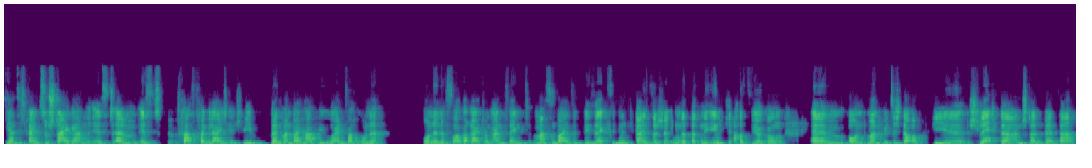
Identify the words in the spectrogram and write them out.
ja, sich reinzusteigern ist, ähm, ist fast vergleichlich wie wenn man bei HPU einfach ohne ohne eine Vorbereitung anfängt, massenweise B6 reinzuschütten, das hat eine ähnliche Auswirkung. Ähm, und man fühlt sich da oft viel schlechter anstatt besser.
